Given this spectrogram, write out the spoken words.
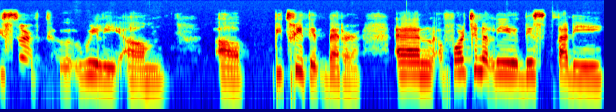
deserve to really um, uh, be treated better. And fortunately, this study,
